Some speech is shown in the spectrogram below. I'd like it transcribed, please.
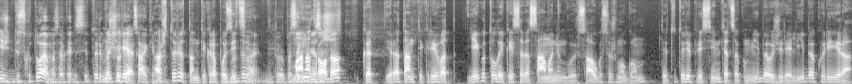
išdiskutuojamas, ar kad jisai turi Na, kažkokį žiūrėk, atsakymą. aš turiu tam tikrą Nu, poziciją. davai, tu pasakyk, Man atrodo, Aš... kad yra tam tikri, vat, jeigu tu laikai save sąmoningu ir saugusiu žmogum, tai tu turi prisimti atsakomybę už realybę, kuri yra.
